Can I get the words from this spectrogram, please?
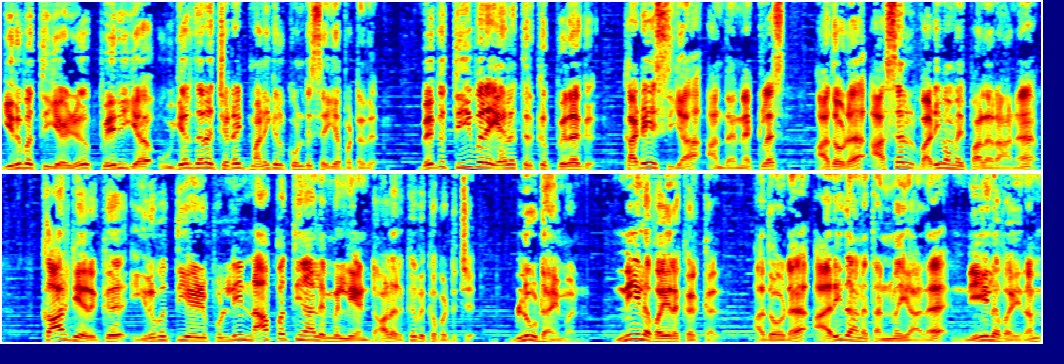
இருபத்தி ஏழு பெரிய உயர்தர ஜெடைட் மணிகள் கொண்டு செய்யப்பட்டது. வெகு தீவிர ஏலத்திற்கு பிறகு கடைசியா அந்த நெக்லஸ் அதோட அசல் வடிவமைப்பாளரான கார்டியருக்கு இருபத்தி ஏழு புள்ளி நாற்பத்தி நாலு மில்லியன் டாலருக்கு விற்கப்பட்டுச்சு. ப்ளூ டைமண்ட் நீல வைர கற்கள். அதோட அரிதான தன்மையால நீல வைரம்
